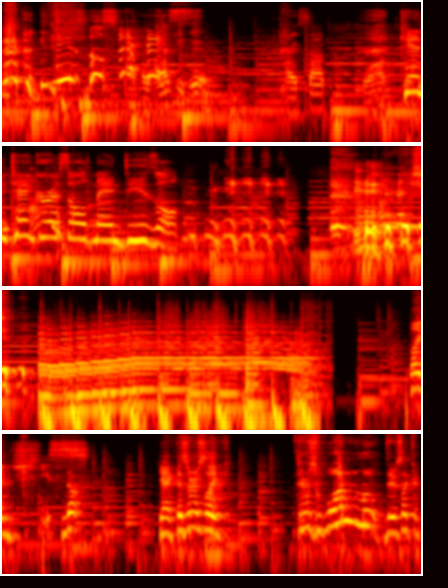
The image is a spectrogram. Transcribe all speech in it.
that, Diesel's I face! actually did. I sat walked. Cantankerous old man Diesel. like no, yeah, because there's like there's one mo- there's like a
